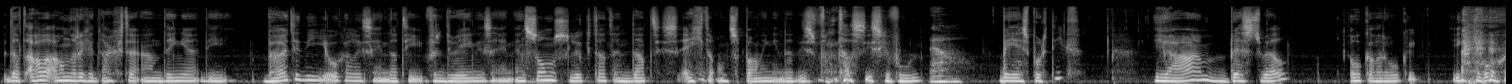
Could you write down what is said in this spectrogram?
dat alle andere gedachten aan dingen die buiten die yogales zijn, dat die verdwenen zijn. En soms lukt dat en dat is echte ontspanning en dat is een fantastisch gevoel. Ja. Ben jij sportief? Ja, best wel. Ook al rook ik. Ik jog.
